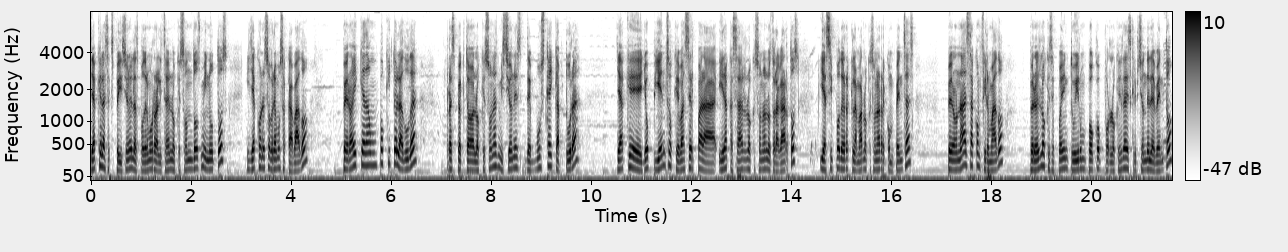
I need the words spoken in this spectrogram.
Ya que las expediciones las podremos realizar en lo que son dos minutos. Y ya con eso habremos acabado. Pero ahí queda un poquito la duda respecto a lo que son las misiones de busca y captura, ya que yo pienso que va a ser para ir a cazar lo que son a los dragartos y así poder reclamar lo que son las recompensas, pero nada está confirmado, pero es lo que se puede intuir un poco por lo que es la descripción del evento.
